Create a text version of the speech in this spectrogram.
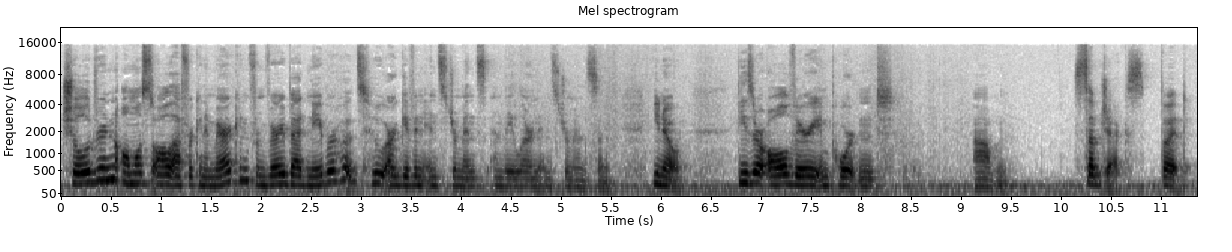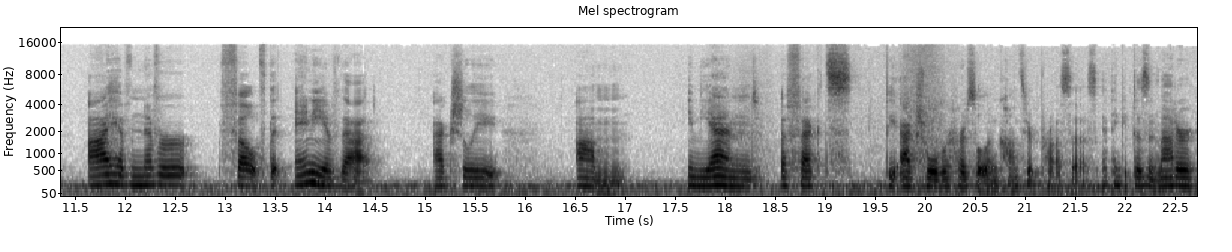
children, almost all African American from very bad neighborhoods, who are given instruments and they learn instruments. And you know, these are all very important um, subjects. But I have never felt that any of that actually, um, in the end, affects the actual rehearsal and concert process. I think it doesn't matter,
